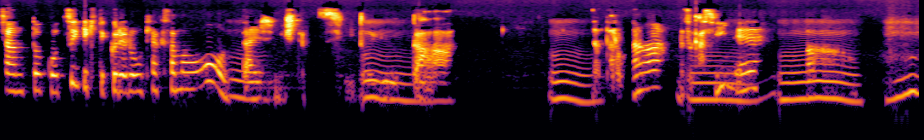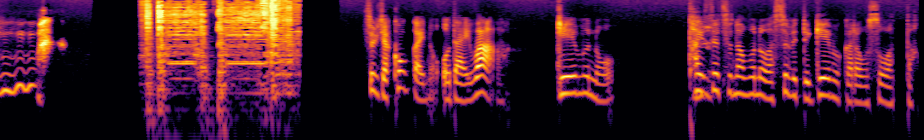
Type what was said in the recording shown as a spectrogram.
ちゃんとこうついてきてくれるお客様を大事にしてほしいというか、うん。なんだろうな難しいね、うん。うん。それじゃあ今回のお題は、ゲームの大切なものは全てゲームから教わった。だ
